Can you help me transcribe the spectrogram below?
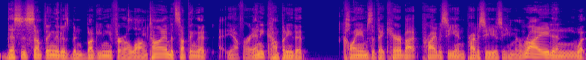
This is something that has been bugging me for a long time. It's something that, you know, for any company that claims that they care about privacy and privacy is a human right and what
